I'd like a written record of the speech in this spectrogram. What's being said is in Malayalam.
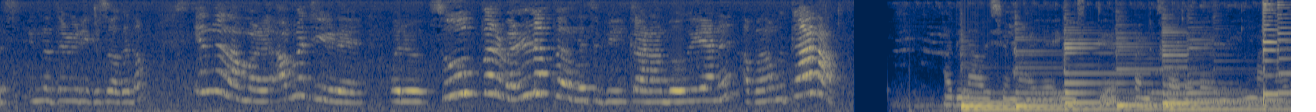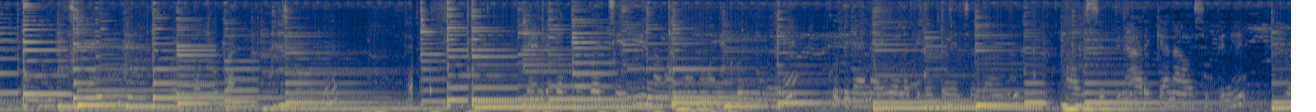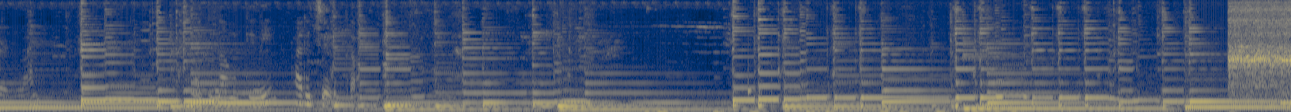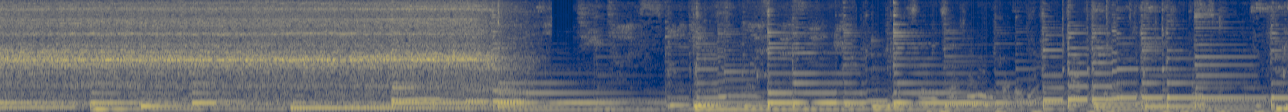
ഫ്രണ്ട്സ് ഇന്നത്തെ വീഡിയോക്ക് സ്വാഗതം. ഇന്ന് നമ്മൾ അമ്മച്ചിയുടെ ഒരു സൂപ്പർ വെള്ളപ്പം റെസിപ്പി കാണാൻ പോവുകയാണ്. അപ്പൊ നമുക്ക് കാണാം. അതിനാവശ്യമായ ഈസ്റ്റ് പഞ്ചസാര നമ്മൾ ആവശ്യത്തിന് അരയ്ക്കാൻ ആവശ്യത്തിന് അരച്ചെടുക്കാം.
